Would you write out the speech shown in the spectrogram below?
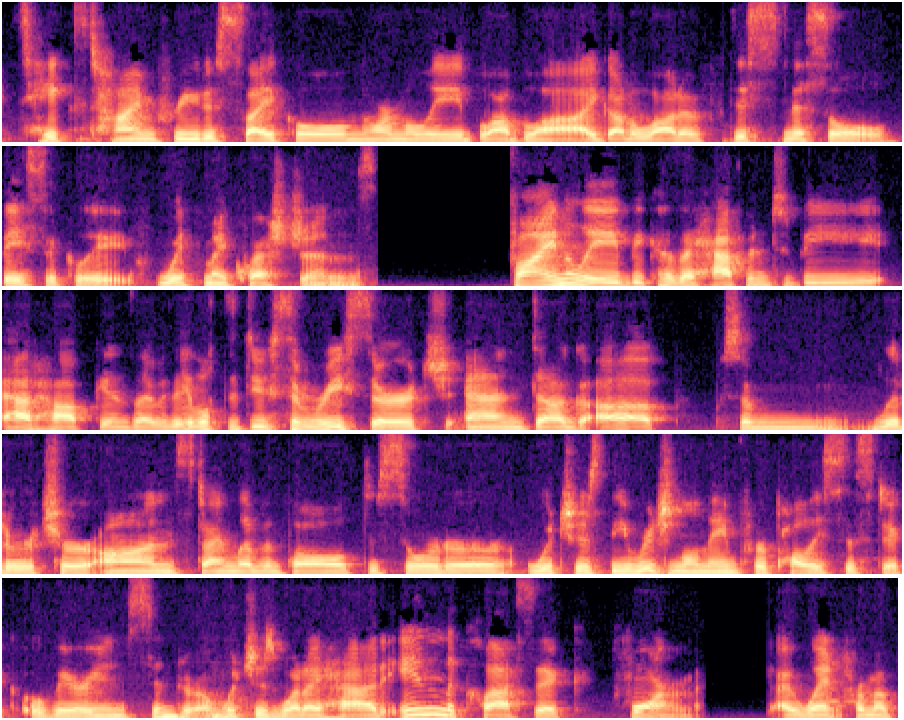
It takes time for you to cycle normally, blah, blah. I got a lot of dismissal basically with my questions. Finally, because I happened to be at Hopkins, I was able to do some research and dug up some literature on Stein-Leventhal disorder, which is the original name for polycystic ovarian syndrome, which is what I had in the classic form. I went from a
